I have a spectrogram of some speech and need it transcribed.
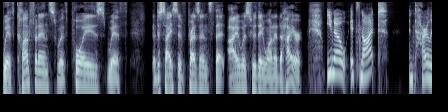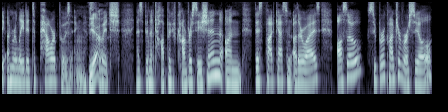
with confidence, with poise, with a decisive presence that I was who they wanted to hire. You know, it's not entirely unrelated to power posing, Yeah. which has been a topic of conversation on this podcast and otherwise. Also, super controversial.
